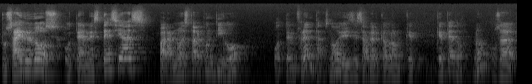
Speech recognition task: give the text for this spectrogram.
pues hay de dos, o te anestesias para no estar contigo o te enfrentas, ¿no? Y dices, a ver, cabrón, ¿qué, qué pedo? ¿No? O sea,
